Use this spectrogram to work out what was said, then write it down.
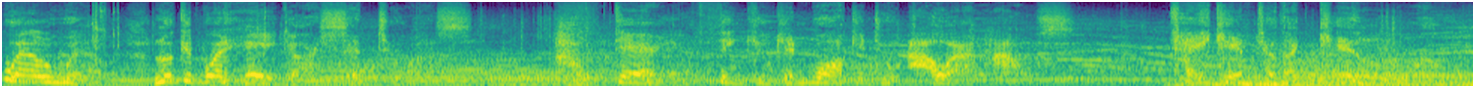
Well, well, look at what Hagar sent to us. Dare you think you can walk into our house? Take him to the kill room.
